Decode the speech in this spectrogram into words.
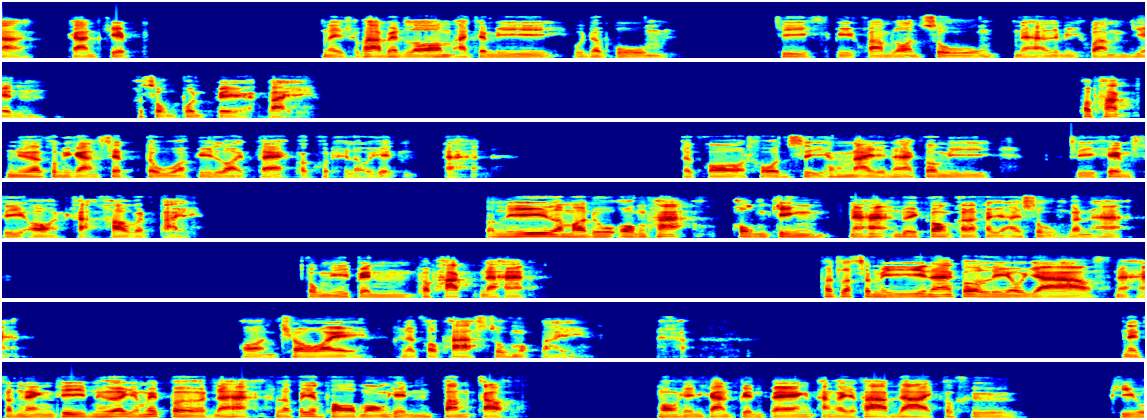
การเก็บ ในสภาพแวดล้อมอาจจะมีอุณหภูมิ ที่มีความร้อนสูงนะฮะและมีความเย็นผสมปนเปกันไปพระพักเนื้อก็มีการเซตตัวมีรอยแตกปรากฏให้เราเห็นนะฮะแล้วก็โทนสีข้างในนะก็มี สีเข้มสีอ่อนขะเข้ากันไป ตอนนี้เรามาดูองค์พระองค์จริงนะฮะด้วยกล้องกระขยายสูงกันนะฮะตรงนี้เป็นพระพักนะฮะพระรัศมีนะก็เรียวยาวนะฮะอ่อนช้อยแล้วก็ผ้าซุ้มออกไปนะครับ ในตำแหน่งที่เนื้อยังไม่เปิดนะฮะเราก็ยังพอมองเห็นความเก่า มองเห็นการเปลี่ยนแปลงทางกายภาพได้ก็คือ ผิว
